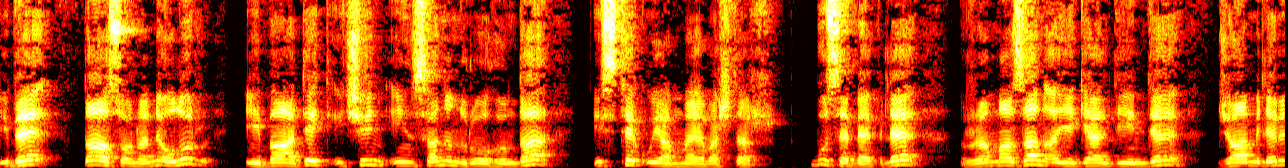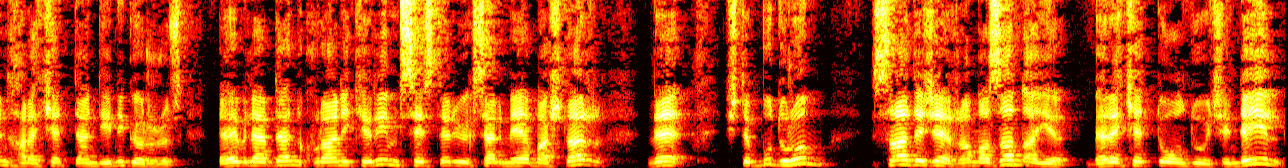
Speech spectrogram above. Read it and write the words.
Ve daha sonra ne olur? İbadet için insanın ruhunda istek uyanmaya başlar. Bu sebeple Ramazan ayı geldiğinde camilerin hareketlendiğini görürüz. Evlerden Kur'an-ı Kerim sesleri yükselmeye başlar ve işte bu durum sadece Ramazan ayı bereketli olduğu için değil,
